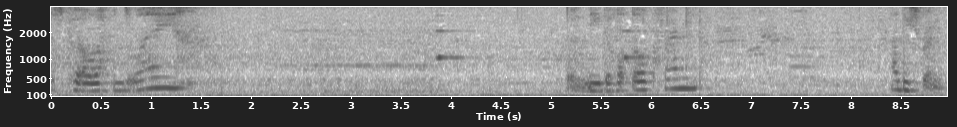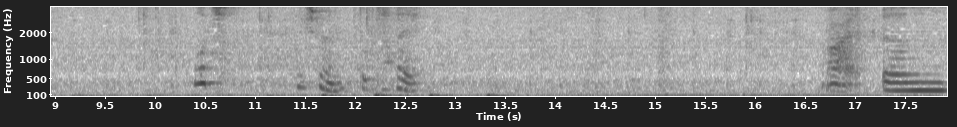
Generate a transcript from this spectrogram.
Let's put our weapons away. Don't need a hot dog friend. How do sprint? What? Do you sprint? Double tap A. Alright, um...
